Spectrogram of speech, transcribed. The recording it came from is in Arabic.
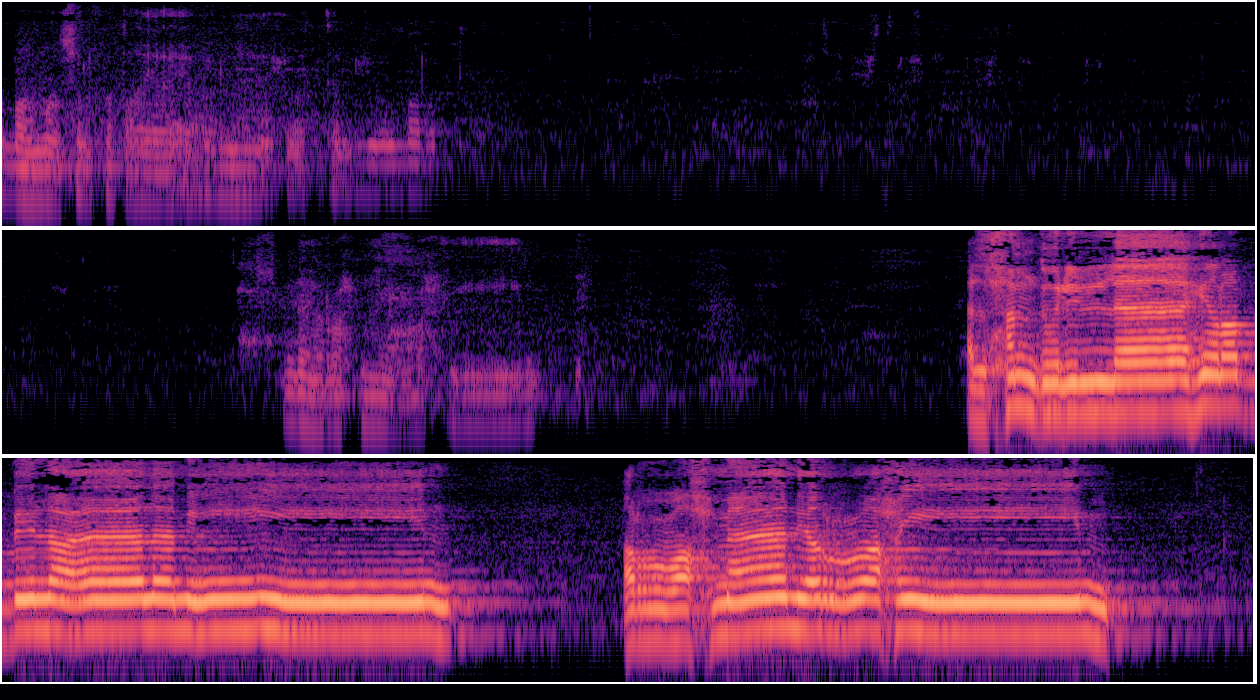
اللهم اغسل خطاياي بالماء والثلج والبرد. بسم الله الرحمن الرحيم. الحمد لله رب العالمين. الرحمن الرحيم.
